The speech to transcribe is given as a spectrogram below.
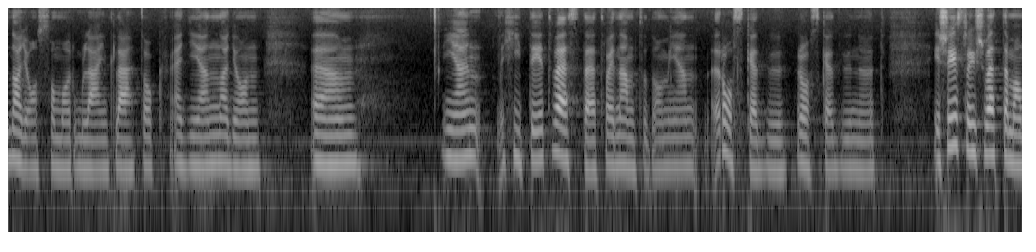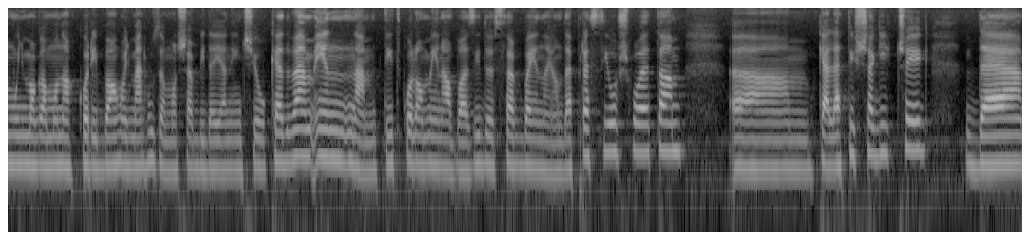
nagyon szomorú lányt látok, egy ilyen nagyon um, ilyen hitét vesztett, vagy nem tudom, ilyen rossz kedvű, rossz kedvű nőt. És észre is vettem amúgy magamon akkoriban, hogy már húzamosabb ideje nincs jó kedvem. Én nem titkolom, én abban az időszakban én nagyon depressziós voltam, um, kellett is segítség, de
